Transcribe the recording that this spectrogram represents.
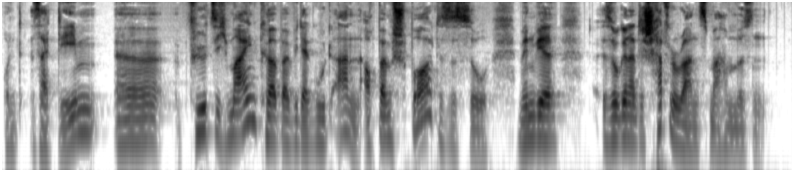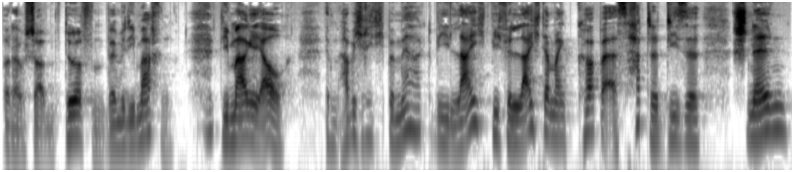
Und seitdem äh, fühlt sich mein Körper wieder gut an. Auch beim Sport ist es so. Wenn wir sogenannte Shuttle Runs machen müssen oder dürfen, wenn wir die machen, die mag ich auch, ähm, habe ich richtig bemerkt, wie leicht, wie viel leichter mein Körper es hatte, diese schnellen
